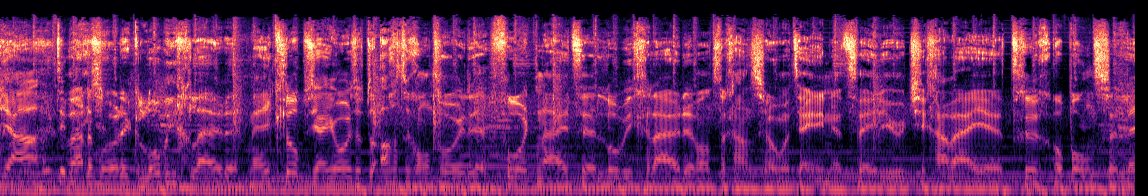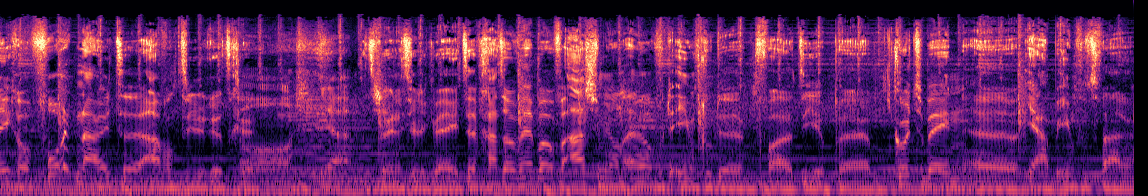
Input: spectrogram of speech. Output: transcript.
ja ineens- waarom hoor ik lobbygeluiden? Nee, klopt. Ja, je hoort op de achtergrond hoor je de Fortnite eh, lobbygeluiden. Want we gaan zo meteen in het tweede uurtje gaan wij eh, terug op ons eh, Lego Fortnite avontuur, Rutger. Oh, ja. Dat wil je natuurlijk weten. We gaan het over hebben over AC Milan en over de invloeden van, die op eh, korte been eh, ja, beïnvloed waren.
